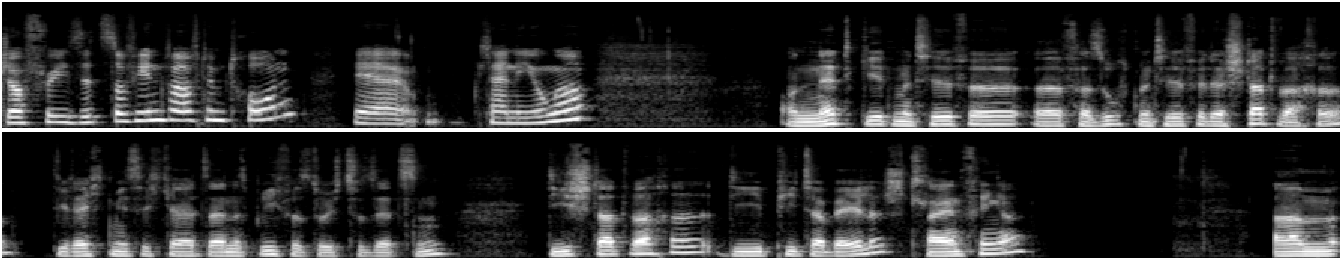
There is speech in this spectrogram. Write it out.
Joffrey sitzt auf jeden Fall auf dem Thron, der kleine Junge. Und Ned geht mit Hilfe, äh, versucht mit Hilfe der Stadtwache die Rechtmäßigkeit seines Briefes durchzusetzen. Die Stadtwache, die Peter Baelish, Kleinfinger, ähm,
